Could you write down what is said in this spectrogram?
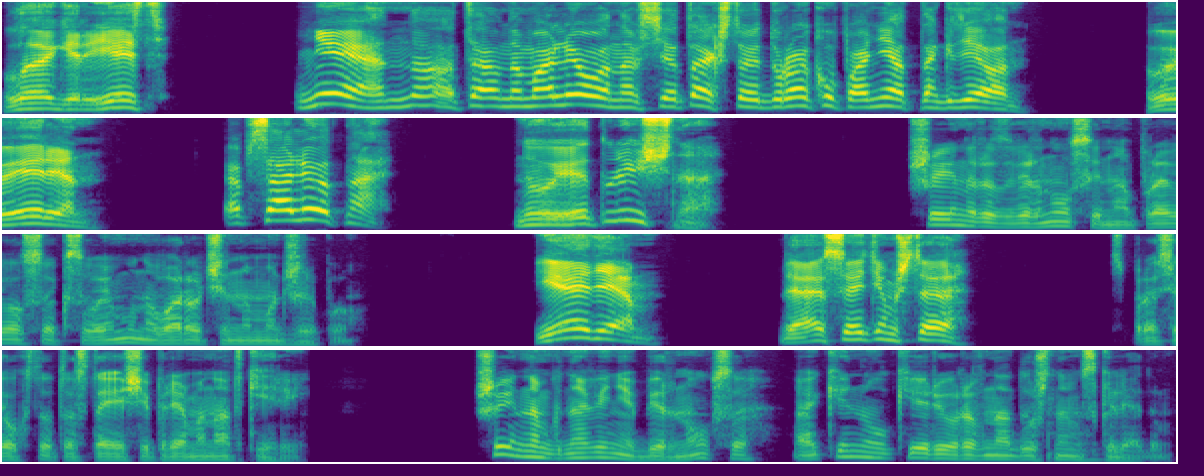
«Лагерь есть?» «Не, но там намалевано все так, что и дураку понятно, где он». «Уверен?» «Абсолютно». «Ну и отлично». Шейн развернулся и направился к своему навороченному джипу. Едем!» «Да с этим что?» — спросил кто-то, стоящий прямо над Керри. Шейн на мгновение обернулся, окинул Керрю равнодушным взглядом.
